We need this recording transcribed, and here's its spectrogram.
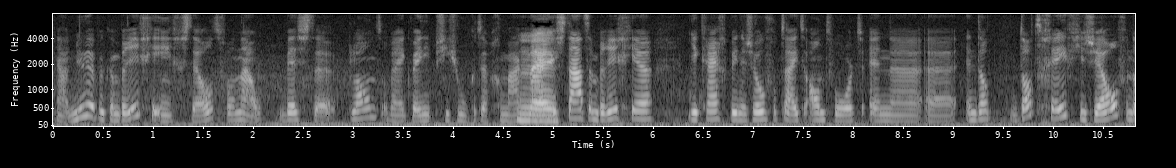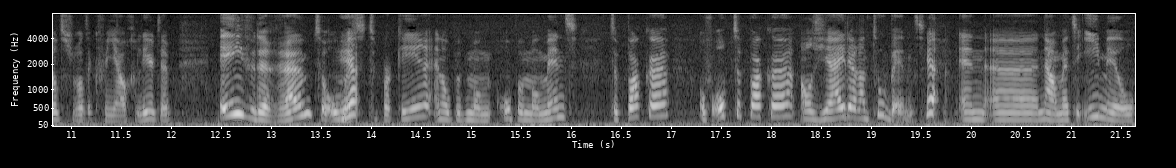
Nou, nu heb ik een berichtje ingesteld van, nou, beste klant, of nee, ik weet niet precies hoe ik het heb gemaakt, maar er staat een berichtje, je krijgt binnen zoveel tijd antwoord. En, eh, eh, en dat, dat geeft jezelf, en dat is wat ik van jou geleerd heb, even de ruimte om Ja. het te parkeren en op, het op een moment te pakken of op te pakken als jij daaraan toe bent. Ja. En eh, nou, met de e-mail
